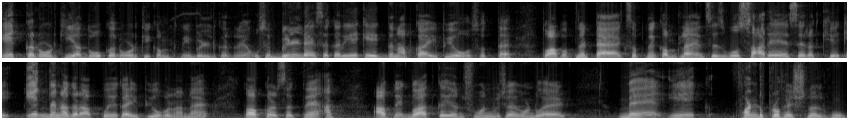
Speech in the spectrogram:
एक करोड़ की या दो करोड़ की कंपनी बिल्ड कर रहे हैं उसे बिल्ड ऐसे करिए कि एक दिन आपका आईपीओ हो सकता है। तो आप अपने टैक्स अपने कंप्लायंसेस वो सारे ऐसे रखिए कि एक दिन अगर आपको एक आईपीओ बनाना है तो आप कर सकते हैं। आपने एक बात कही Anshuman which I want to add मैं एक फंड प्रोफेशनल हूँ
